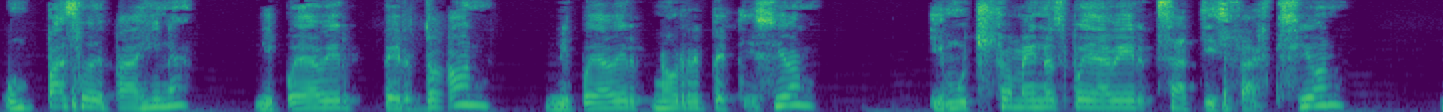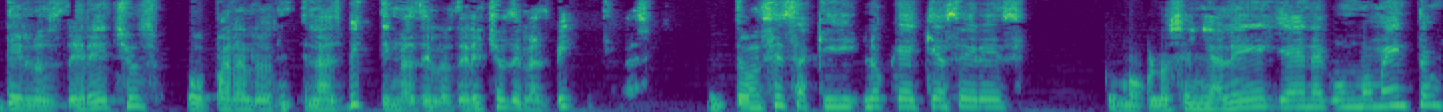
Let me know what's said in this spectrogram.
un paso de página, ni puede haber perdón, ni puede haber no repetición, y mucho menos puede haber satisfacción de los derechos o para los- las víctimas, de los derechos de las víctimas. Entonces aquí lo que hay que hacer es, como lo señalé ya en algún momento,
